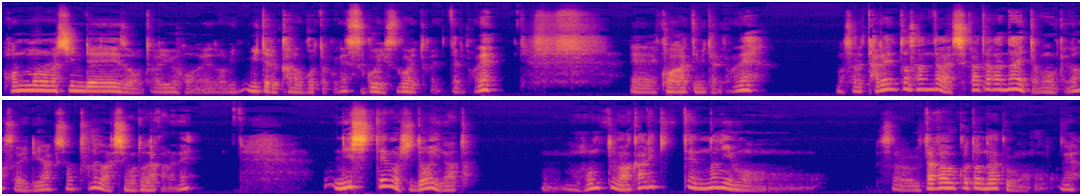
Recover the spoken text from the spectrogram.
本物の心霊映像とか UFO の映像を見てるかのごとくね、すごいすごいとか言ったりとかね。えー、怖がってみたりとかね。もうそれタレントさんだから仕方がないと思うけど、そういうリアクションを取るのは仕事だからね。にしてもひどいなと。もう本当に分かりきってんのにもう、それを疑うことなくもね、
